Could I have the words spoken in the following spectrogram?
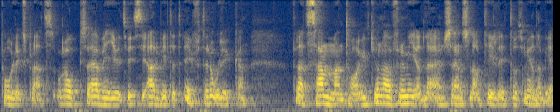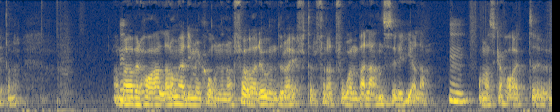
på olycksplats och också även givetvis i arbetet efter olyckan för att sammantaget kunna förmedla en känsla av tillit hos medarbetarna. Man mm. behöver ha alla de här dimensionerna före, under och efter för att få en balans i det hela. Mm. Om man ska ha ett, ett eh,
